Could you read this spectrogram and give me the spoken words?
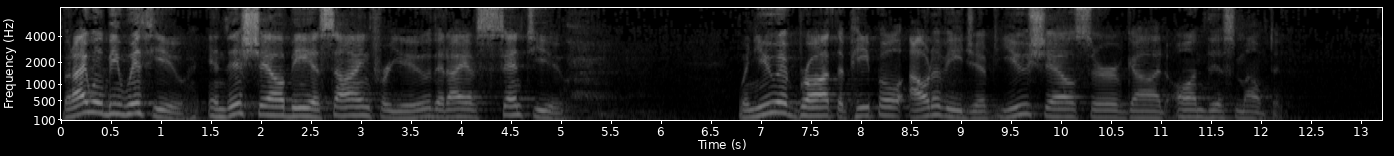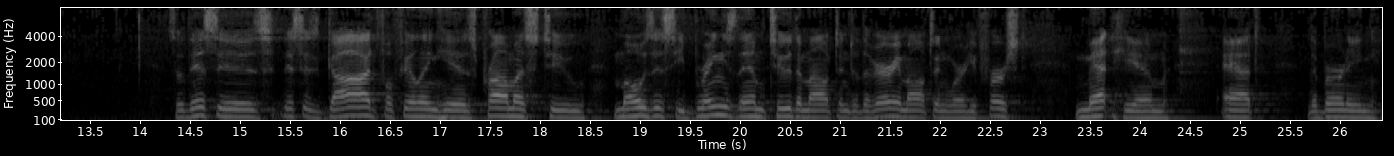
But I will be with you, and this shall be a sign for you that I have sent you. When you have brought the people out of Egypt, you shall serve God on this mountain. So this is this is God fulfilling his promise to Moses. He brings them to the mountain, to the very mountain where he first met him at the burning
